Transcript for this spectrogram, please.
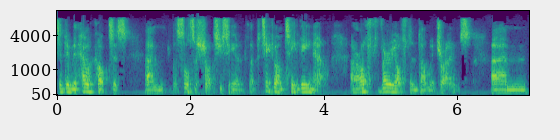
to do with helicopters, um, the sorts of shots you see, particularly on TV now, are oft, very often done with drones. Um,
